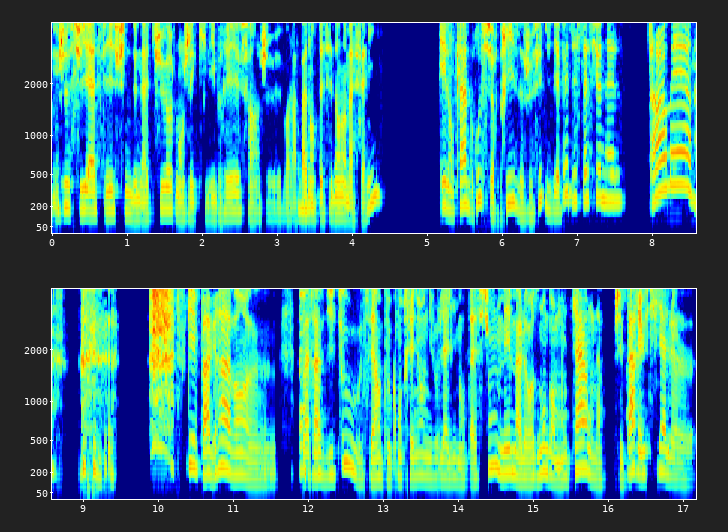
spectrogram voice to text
je suis assez fine de nature, je mange équilibré, enfin je voilà pas mmh d'antécédents dans ma famille. Et donc là, grosse surprise, je fais du diabète gestationnel. Oh merde ce qui est pas grave, hein, euh, pas grave du tout. C'est un peu contraignant au niveau de l'alimentation, mais malheureusement dans mon cas, on a, j'ai pas réussi à le,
